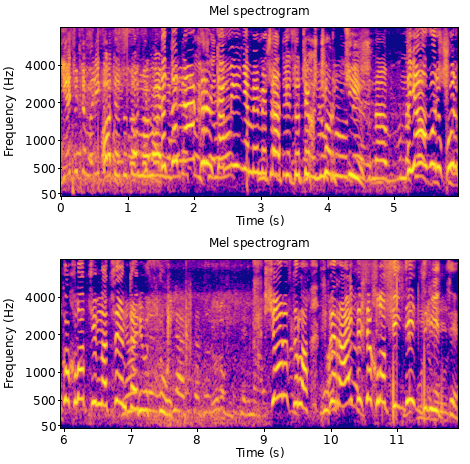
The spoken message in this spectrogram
Є тетя Маріка. Та то нахрен каміннями метати до тих чортів. Та я говорю, кілька хлопців на центрі суть. Все розказала. Збирайтеся, хлопці, йдіть звідси.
